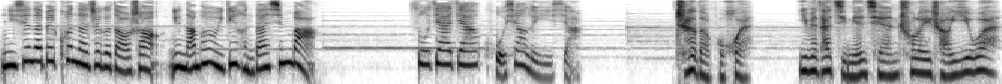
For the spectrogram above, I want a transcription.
你现在被困在这个岛上，你男朋友一定很担心吧？”苏佳佳苦笑了一下：“这倒不会，因为他几年前出了一场意外，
